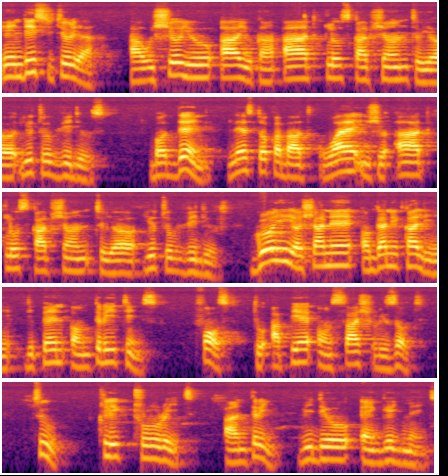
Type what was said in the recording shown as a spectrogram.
In this tutorial, I will show you how you can add closed caption to your YouTube videos. But then, let's talk about why you should add closed caption to your YouTube videos. Growing your channel organically depends on three things. First, to appear on search results. Two, click-through rate. And three, video engagement.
